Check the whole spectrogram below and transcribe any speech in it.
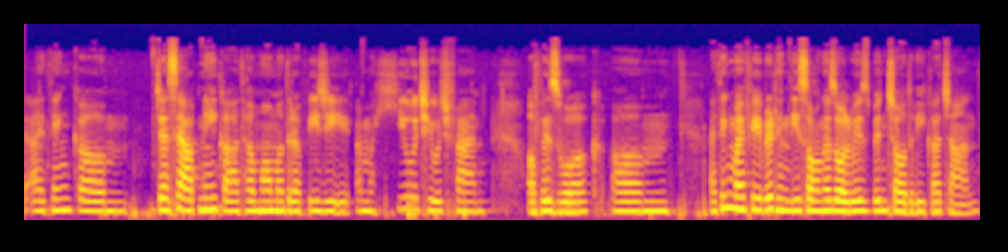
आई थिंक um, जैसे आपने ही कहा था Mohammed Rafi ji I am a huge huge fan of his work I think my favourite Hindi song has always been चौधरी का चाँद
